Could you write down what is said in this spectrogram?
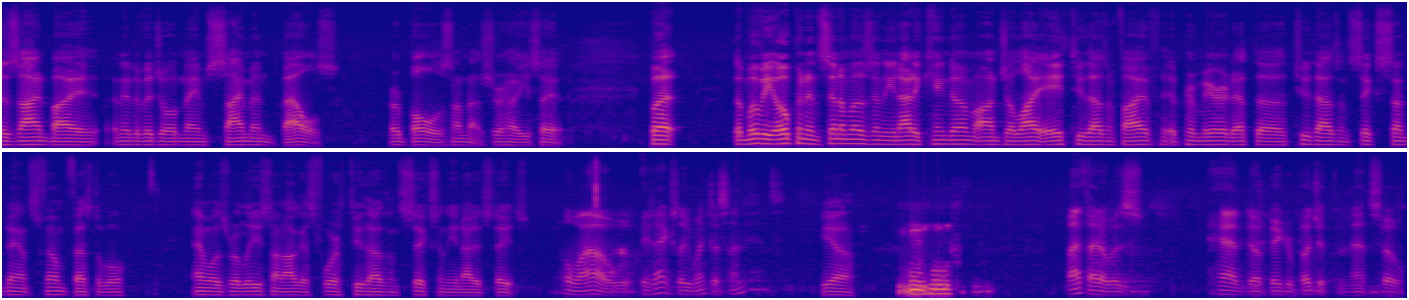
designed by an individual named Simon Bowles, or Bowles, I'm not sure how you say it. But the movie opened in cinemas in the United Kingdom on July 8th, 2005. It premiered at the 2006 Sundance Film Festival and was released on August 4th, 2006 in the United States. Oh wow, it actually went to Sundance. Yeah. hmm I thought it was had a bigger budget than that. So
